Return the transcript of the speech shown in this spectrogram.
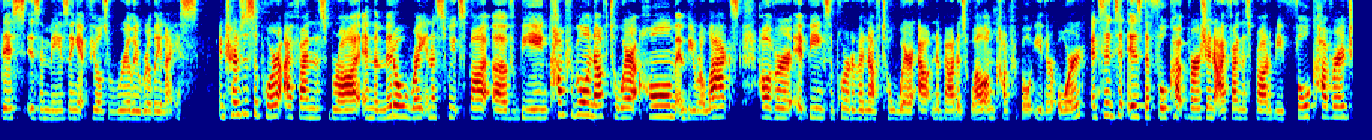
this is amazing. It feels really, really nice. In terms of support, I find this bra in the middle, right in a sweet spot of being comfortable enough to wear at home and be relaxed. However, it being supportive enough to wear out and about as well. I'm comfortable either or. And since it is the full cup version, I find this bra to be full coverage.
